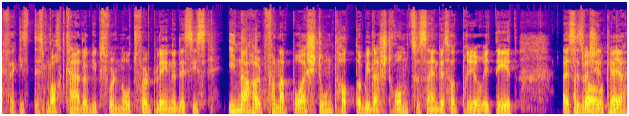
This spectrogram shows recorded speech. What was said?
vergiss, das macht keiner, da gibt's wohl Notfallpläne. Das ist innerhalb von ein paar Stunden hat da wieder Strom zu sein, das hat Priorität. Also, so, okay.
